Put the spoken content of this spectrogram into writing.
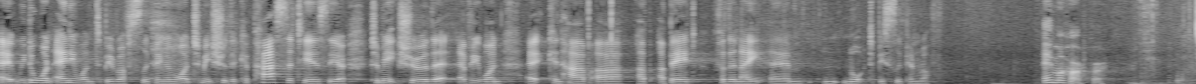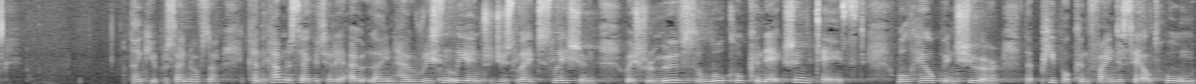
uh, we don't want anyone to be rough sleeping and we want to make sure the capacity is there to make sure that everyone uh, can have a, a, a bed for the night um, not to be sleeping rough. Emma Harper. Thank you, President Officer. Can the Cabinet Secretary outline how recently introduced legislation which removes the local connection test will help ensure that people can find a settled home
